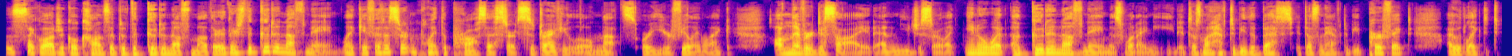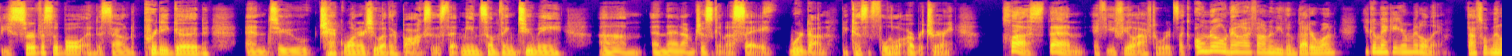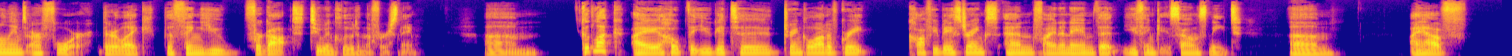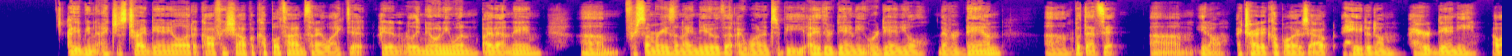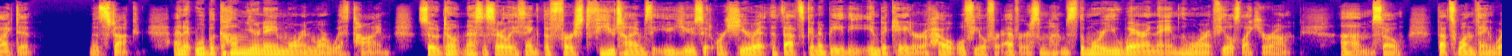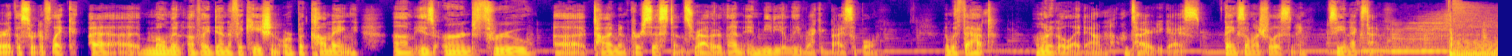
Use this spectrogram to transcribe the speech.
the psychological concept of the good enough mother, there's the good enough name. Like if at a certain point the process starts to drive you a little nuts, or you're feeling like, I'll never decide, and you just are like, you know what, a good enough name is what I need. It does not have to be the best, it doesn't have to be perfect. I would like it to be serviceable and to sound pretty good and to check one or two other boxes that mean something to me. Um, and then I'm just going to say, we're done because it's a little arbitrary. Plus, then if you feel afterwards like, oh no, now I found an even better one, you can make it your middle name. That's what middle names are for. They're like the thing you forgot to include in the first name. Um, good luck. I hope that you get to drink a lot of great coffee based drinks and find a name that you think sounds neat. Um, I have I mean, I just tried Daniel at a coffee shop a couple of times and I liked it. I didn't really know anyone by that name. Um, for some reason, I knew that I wanted to be either Danny or Daniel, never Dan. Um, but that's it. Um, you know, I tried a couple others out. I hated them. I heard Danny. I liked it. It stuck. And it will become your name more and more with time. So don't necessarily think the first few times that you use it or hear it that that's going to be the indicator of how it will feel forever. Sometimes the more you wear a name, the more it feels like your own. Um, so that's one thing where the sort of like uh, moment of identification or becoming um, is earned through uh, time and persistence rather than immediately recognizable. And with that, I'm going to go lie down. I'm tired, you guys. Thanks so much for listening. See you next time.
